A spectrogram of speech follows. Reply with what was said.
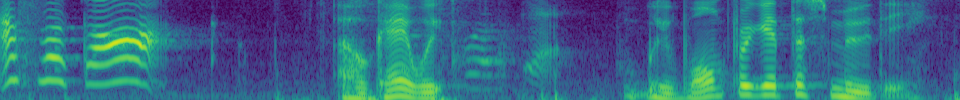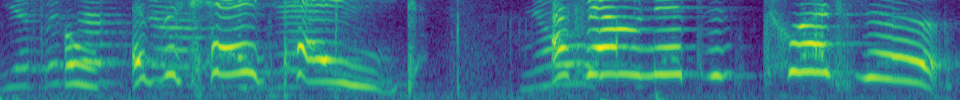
I forgot. Okay, we we won't forget the smoothie. Yep, it's, oh, it's a cake cake. I found it. It's a treasure.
